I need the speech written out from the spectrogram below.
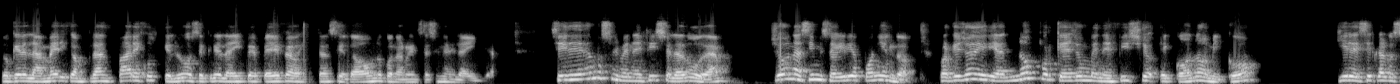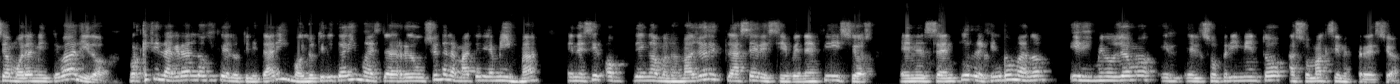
lo que era la American Planned Parenthood, que luego se crea la IPPF a instancia de la ONU con organizaciones de la India. Si le damos el beneficio de la duda, yo aún así me seguiría poniendo, porque yo diría, no porque haya un beneficio económico, quiere decir que algo sea moralmente válido, porque esta es la gran lógica del utilitarismo. El utilitarismo es la reducción de la materia misma, en decir, obtengamos los mayores placeres y beneficios en el sentir del género humano y disminuyamos el, sufrimiento a su máxima expresión.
